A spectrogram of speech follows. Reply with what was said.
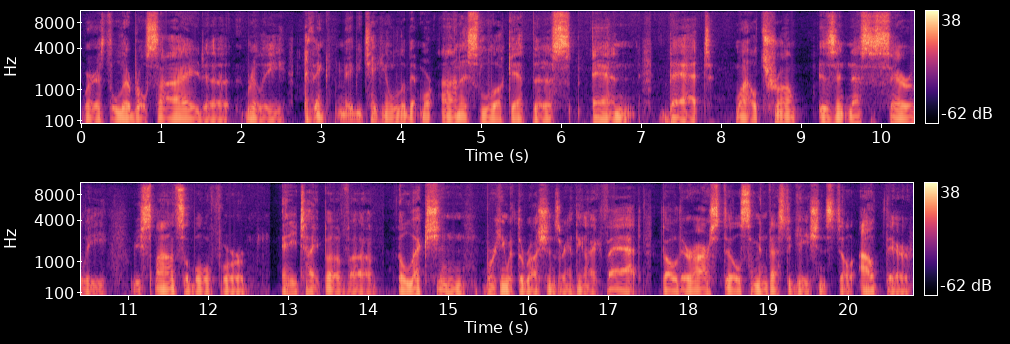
whereas the liberal side uh, really, I think, maybe taking a little bit more honest look at this, and that while Trump isn't necessarily responsible for any type of uh, election working with the Russians or anything like that, though there are still some investigations still out there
